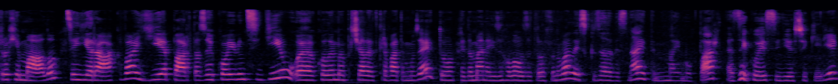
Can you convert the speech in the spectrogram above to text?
трохи мало. Це є раква, є парта, за якою він сидів. Е, Коли ми почали відкривати музей, то до мене із голови зателефонували і сказали: ви знаєте, ми маємо парт, за якою сидів Шакірєк,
